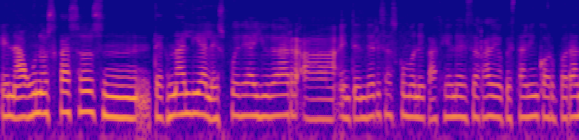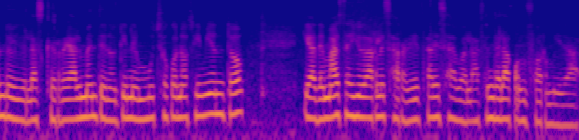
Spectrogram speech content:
en algunos casos mm, Tecnalia les puede ayudar a entender esas comunicaciones de radio que están incorporando y de las que realmente no tienen mucho conocimiento y además de ayudarles a realizar esa evaluación de la conformidad.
